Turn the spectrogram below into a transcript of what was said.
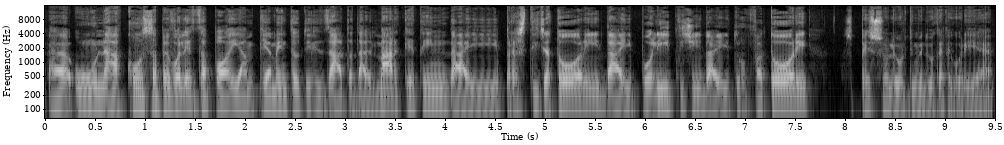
eh, una consapevolezza poi ampiamente utilizzata dal marketing, dai prestigiatori, dai politici, dai truffatori, spesso le ultime due categorie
